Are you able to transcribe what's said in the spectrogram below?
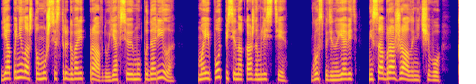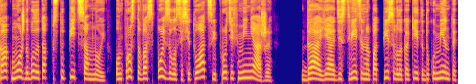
я поняла, что муж сестры говорит правду. Я все ему подарила. Мои подписи на каждом листе. Господи, но я ведь не соображала ничего. Как можно было так поступить со мной? Он просто воспользовался ситуацией против меня же. Да, я действительно подписывала какие-то документы,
